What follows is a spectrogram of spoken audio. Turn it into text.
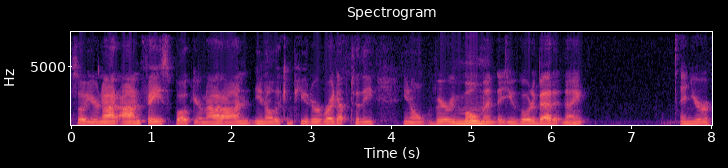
So you're not on Facebook, you're not on, you know, the computer right up to the, you know, very moment that you go to bed at night. And you're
